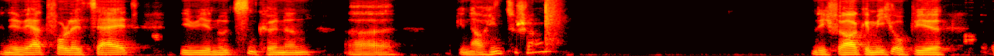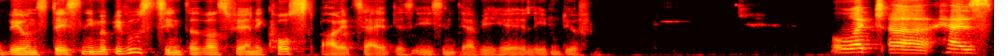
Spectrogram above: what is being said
eine wertvolle Zeit, die wir nutzen können, äh, genau hinzuschauen. Und ich frage mich, ob wir, ob wir uns dessen immer bewusst sind, was für eine kostbare Zeit es ist, in der wir hier leben dürfen. What uh, has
